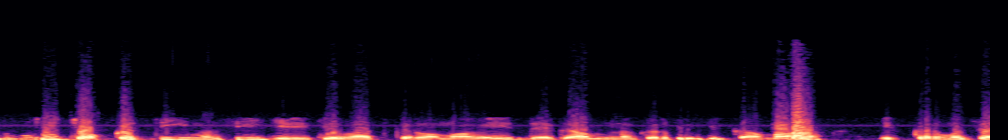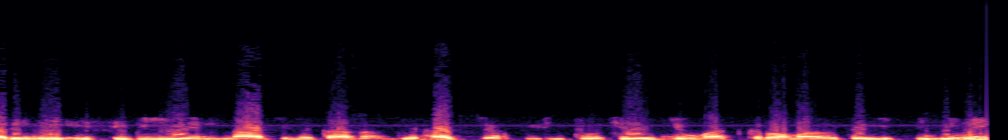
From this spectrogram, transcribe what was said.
ચોક્કસ ચોક્કસથી મનસી જે રીતે વાત કરવામાં આવી, દહેગામ નગરપાલિકામાં એક કર્મચારીની એસીબીએ લાંચ લેતા રંગે હાથ ઝડપી લીધો છે. જો વાત કરવામાં આવે તો એસીબીને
